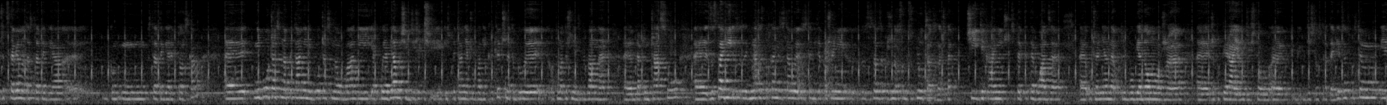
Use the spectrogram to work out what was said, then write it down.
przedstawiona ta strategia, e, strategia rektorska E, Nie było czasu na pytanie, nie było czasu na uwagi. Jak pojawiały się gdzieś jakieś, jakieś pytania czy uwagi krytyczne, to były automatycznie zbywane e, brakiem czasu. E, Zostali, na to spotkanie zostały, zostali zaproszeni, zostały zaproszone osoby z klucza, to znaczy tak ci dziekani czy te, te, te władze e, uczelniane, o których było wiadomo, że, e, że popierają gdzieś tą, e, gdzieś tą strategię. W związku z tym ja,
